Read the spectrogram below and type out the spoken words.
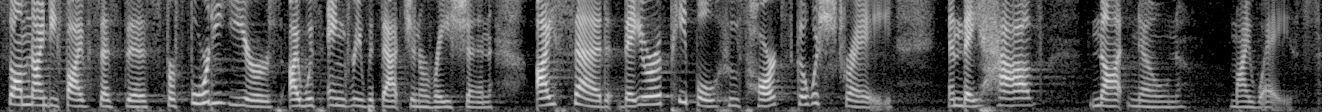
Psalm 95 says this For 40 years I was angry with that generation. I said, They are a people whose hearts go astray, and they have not known my ways.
